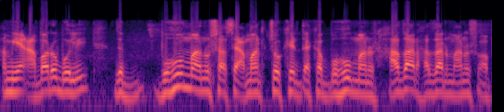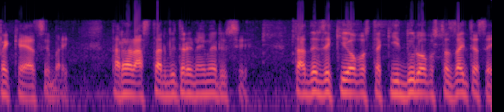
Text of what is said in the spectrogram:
আমি আবারও বলি যে, বহু মানুষ আছে, আমার চোখের দেখা বহু মানুষ, হাজার হাজার মানুষ অপেক্ষায় আছে, ভাই। তারা রাস্তার ভিতরে নেমে রয়েছে তাদের যে কি অবস্থা, কি দূর অবস্থা যাইতেছে,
